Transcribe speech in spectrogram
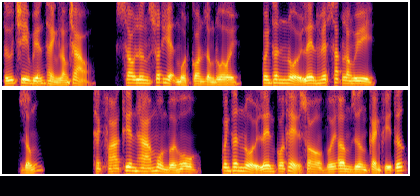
tứ chi biến thành lòng chảo, sau lưng xuất hiện một con rồng đôi quanh thân nổi lên huyết sắc long uy. Giống. Thạch phá thiên há mồm vừa hô, quanh thân nổi lên có thể so với âm dương cảnh khí tức.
